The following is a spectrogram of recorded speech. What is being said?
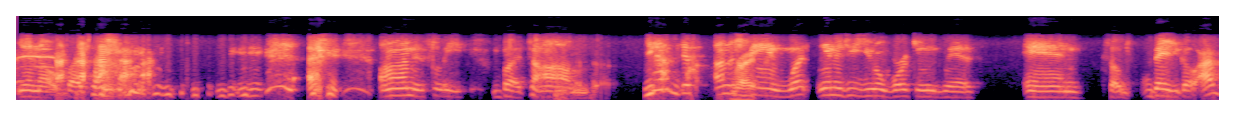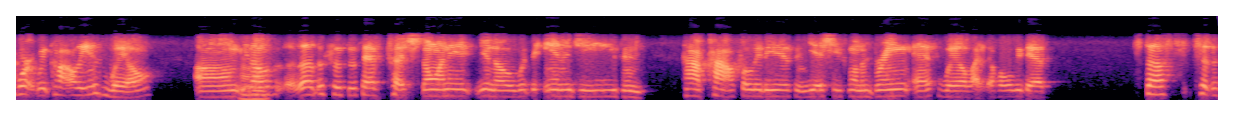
You know, but honestly, but um, you have to just understand what energy you're working with, and so there you go. I work with Kali as well. Um, you know, other sisters have touched on it. You know, with the energies and how powerful it is, and yes, she's going to bring as well, like the Holy Death stuff to the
